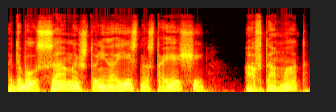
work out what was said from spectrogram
Это был самый, что ни на есть, настоящий автомат.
